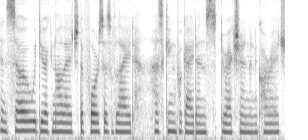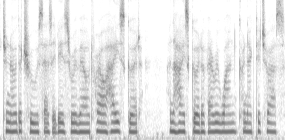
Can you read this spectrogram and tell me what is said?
And so we do acknowledge the forces of light, asking for guidance, direction, and courage to know the truth as it is revealed for our highest good and the highest good of everyone connected to us.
